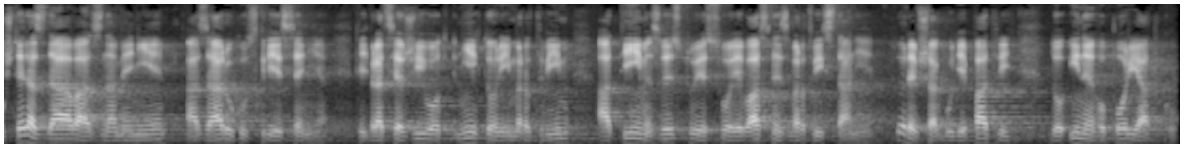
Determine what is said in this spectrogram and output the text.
Už teraz dáva znamenie a záruku skriesenia, keď vracia život niektorým mŕtvým a tým zvestuje svoje vlastné zmrtvých stanie, ktoré však bude patriť do iného poriadku.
